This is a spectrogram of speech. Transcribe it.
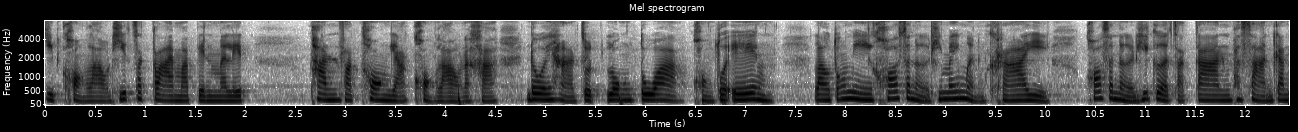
กิจของเราที่จะกลายมาเป็นเมล็ด พันธุ์ฟักทองยักษ์ของเรานะคะ โดยหาจุดลงตัวของตัวเอง เราต้องมีข้อเสนอที่ไม่เหมือนใคร ข้อเสนอที่เกิดจากการผสานกัน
